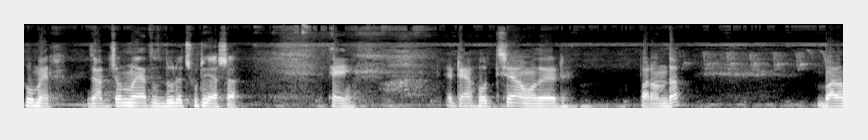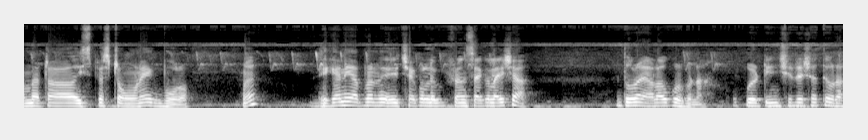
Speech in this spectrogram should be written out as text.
রুমের যার জন্য এত দূরে ছুটে আসা। এই এটা হচ্ছে আমাদের বারান্দা। বারান্দাটা স্পেসটা অনেক বড় হ্যাঁ? এখানে আপনার ইচ্ছা করলে ফ্রেন্ড সাইকেল আইসা কিন্তু ওরা অ্যালাউ করবে না। উপরে টিন শেডের সাথে ওরা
